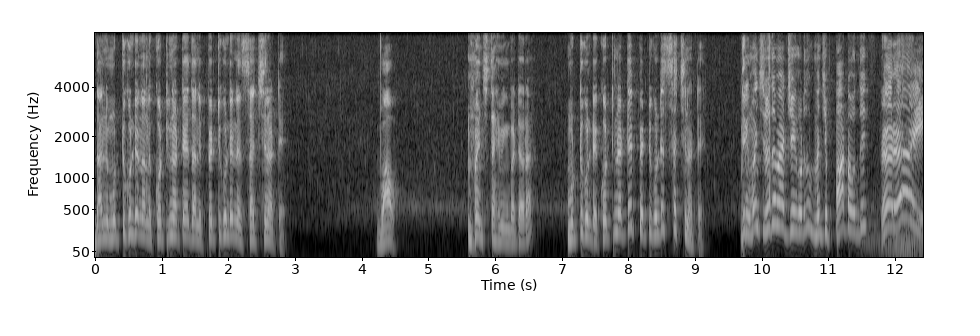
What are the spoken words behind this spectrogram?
దాన్ని ముట్టుకుంటే నన్ను కొట్టినట్టే దాన్ని పెట్టుకుంటే నేను చచ్చినట్టే వావ్. మంచి టైమింగ్ పెట్టారా ముట్టుకుంటే కొట్టినట్టే పెట్టుకుంటే చచ్చినట్టే. దీనికి మంచి రిధం యాడ్ చేయకూడదు మంచి పాట అవుద్ది. రే రేయ్!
